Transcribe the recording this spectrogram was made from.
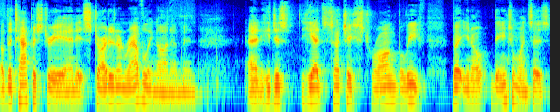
of the tapestry, and it started unraveling on him, and and he just he had such a strong belief. But you know, the ancient one says,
